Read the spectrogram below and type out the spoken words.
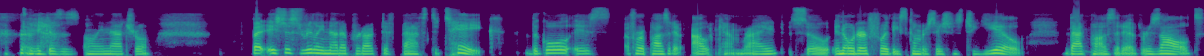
because it's only natural. But it's just really not a productive path to take. The goal is for a positive outcome, right? So, in order for these conversations to yield that positive result,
